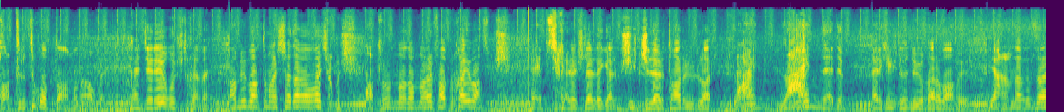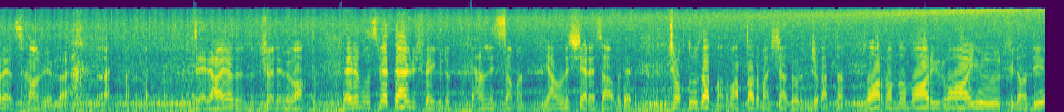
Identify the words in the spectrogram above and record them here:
patırtı koptu amına koyayım. Pencereye koştuk hemen. Tam bir baktım aşağıda kavga çıkmış. Patronun adamları fabrikayı basmış. Hepsi keleşler de gelmiş işçileri tarıyorlar. Line line dedim. Herkes döndü yukarı bakıyor. Yanımda kız var ya sıkamıyorlar. Zeliha'ya döndüm şöyle bir baktım. Dedim kısmet değilmiş be gülüm. Yanlış zaman, yanlış yer hesabı dedim. Çok da uzatmadım. Atladım aşağı dördüncü kattan. O arkamdan bağırıyor, hayır filan diye.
